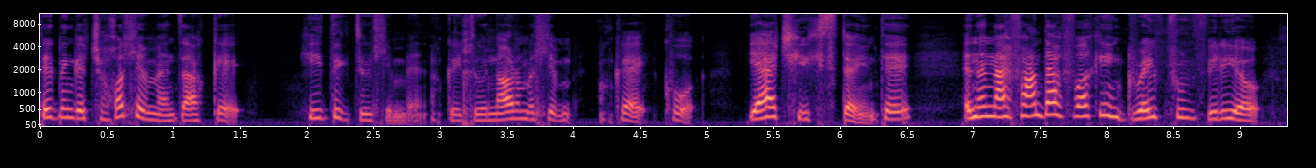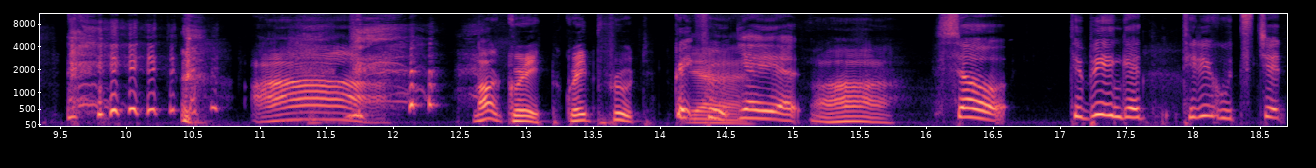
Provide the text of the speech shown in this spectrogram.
Тэгэд ингээд чухал юм байна. За окей хийдэг зүйл юм байна. Окей, зүгээр normal юм. Окей, cool. Яаж хийх ёстой юм те? And then I found that fucking grapefruit video. Аа. Not grape, grapefruit. Grapefruit. Yeah. Yeah, yeah. yeah. Аа. So, тэг би ингээд тэрийг үзчихэд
